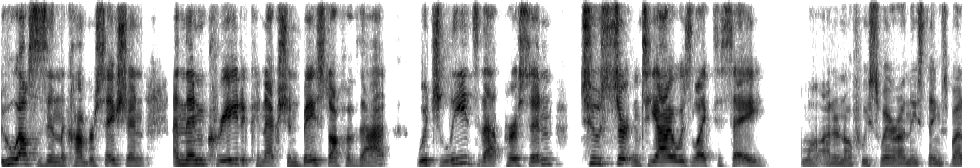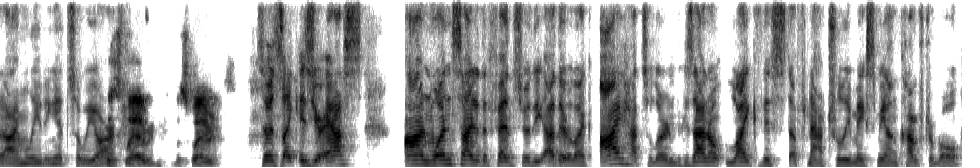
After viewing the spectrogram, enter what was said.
who else is in the conversation, and then create a connection based off of that, which leads that person to certainty. I always like to say, well, I don't know if we swear on these things, but I'm leading it, so we are. We're swearing. We're swearing. So it's like, is your ass on one side of the fence or the other. Like I had to learn because I don't like this stuff naturally, it makes me uncomfortable.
